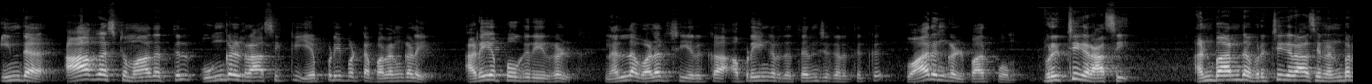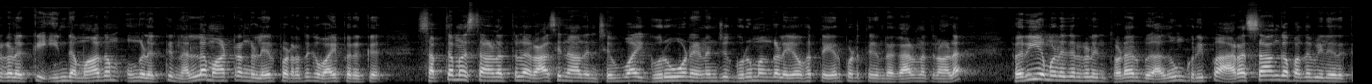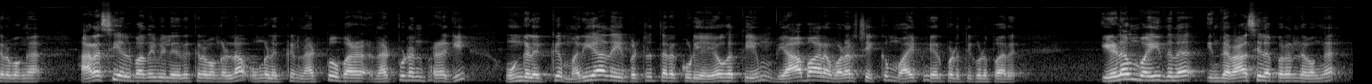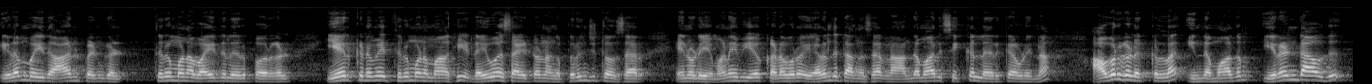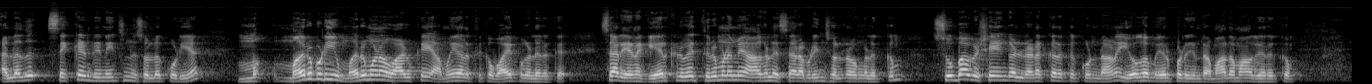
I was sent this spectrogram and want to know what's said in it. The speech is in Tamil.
இந்த ஆகஸ்ட் மாதத்தில் உங்கள் ராசிக்கு எப்படிப்பட்ட பலன்களை அடையப் போகிறீர்கள்? நல்ல வளர்ச்சி இருக்கா? அப்படிங்கிறத தெரிஞ்சுக்கிறதுக்கு வாருங்கள் பார்ப்போம். விருச்சிக ராசி. அன்பார்ந்த விருச்சிக ராசி நண்பர்களுக்கு இந்த மாதம் உங்களுக்கு நல்ல மாற்றங்கள் ஏற்படுறதுக்கு வாய்ப்பு இருக்குது சப்தமஸ்தானத்தில் ராசிநாதன் செவ்வாய் குருவோடு இணைஞ்சு குருமங்கள யோகத்தை ஏற்படுத்துகின்ற காரணத்தினால பெரிய மனிதர்களின் தொடர்பு அதுவும் குறிப்பாக அரசாங்க பதவியில் இருக்கிறவங்க அரசியல் பதவியில் இருக்கிறவங்கள்லாம் உங்களுக்கு நட்பு ப நட்புடன் பழகி உங்களுக்கு மரியாதையை பெற்றுத்தரக்கூடிய யோகத்தையும் வியாபார வளர்ச்சிக்கும் வாய்ப்பை ஏற்படுத்தி கொடுப்பாரு. இளம் வயதில் இந்த ராசியில் பிறந்தவங்க இளம் வயது ஆண் பெண்கள் திருமண வயதில் இருப்பவர்கள் ஏற்கனவே திருமணமாகி டைவர்ஸ் ஆகிட்டோம் நாங்கள் பிரிஞ்சிட்டோம் சார். என்னுடைய மனைவியோ கணவரோ இறந்துட்டாங்க சார். நான் அந்த மாதிரி சிக்கலில் இருக்கேன் அப்படின்னா அவர்களுக்கெல்லாம் இந்த மாதம் இரண்டாவது அல்லது செகண்ட் இன்னிங்ஸ்னு சொல்லக்கூடிய மறுபடியும் மறுமண வாழ்க்கை அமையறதுக்கு வாய்ப்புகள் இருக்குது சார் எனக்கு ஏற்கனவே திருமணமே ஆகலை சார் அப்படின்னு சொல்கிறவங்களுக்கும் சுப விஷயங்கள் நடக்கிறதுக்கு உண்டான யோகம் ஏற்படுகின்ற மாதமாக இருக்கும்.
